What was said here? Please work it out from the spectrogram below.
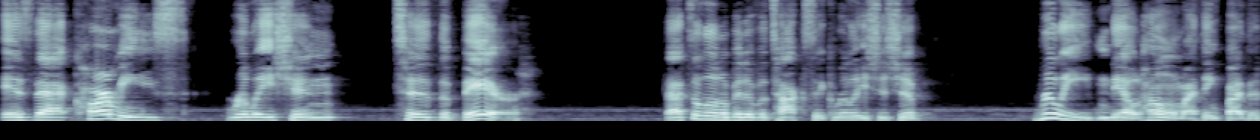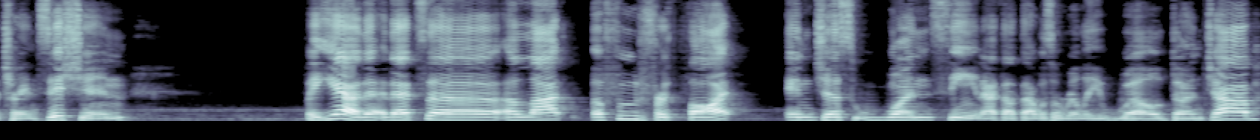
is that Carmy's relation to the bear. That's a little bit of a toxic relationship really nailed home, I think, by the transition. But yeah, that, that's a, a lot of food for thought in just one scene. I thought that was a really well done job.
